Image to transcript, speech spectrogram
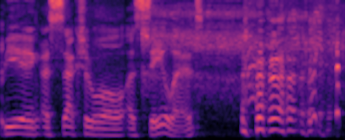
being a sexual assailant.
